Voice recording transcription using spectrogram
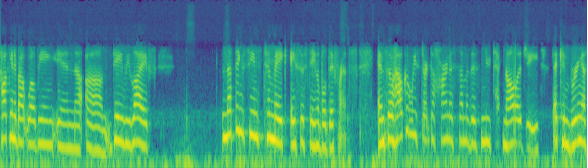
talking about well being in um, daily life, nothing seems to make a sustainable difference. And so, how can we start to harness some of this new technology that can bring us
